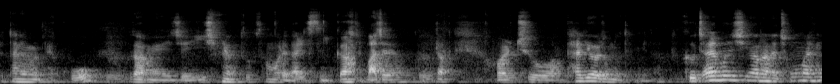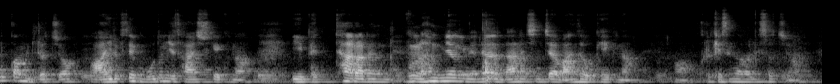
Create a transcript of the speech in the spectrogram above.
베타님을 뵙고 음. 그 다음에 이제 20년도 3월에 날렸으니까 맞아요. 음. 딱 얼추 한 8개월 정도 됩니다. 그 짧은 시간 안에 정말 행복감을 누렸죠. 음. 아 이렇게 되면 뭐든지 다 할 수 있겠구나. 음. 이 백타라는 분 한 명이면은 나는 진짜 만사 오케이구나. 어, 그렇게 생각을 했었죠.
